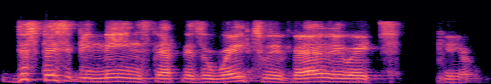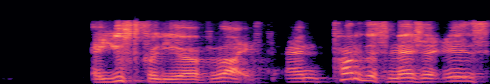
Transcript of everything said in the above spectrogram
this basically means that there's a way to evaluate, you know, a useful year of life. And part of this measure is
